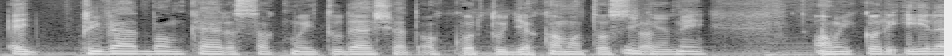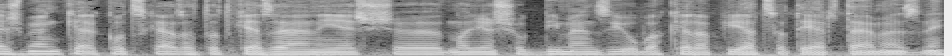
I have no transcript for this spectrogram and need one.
egy privát bankár a szakmai tudását akkor tudja kamatoztatni, Igen. amikor élesben kell kockázatot kezelni, és nagyon sok dimenzióba kell a piacot értelmezni.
